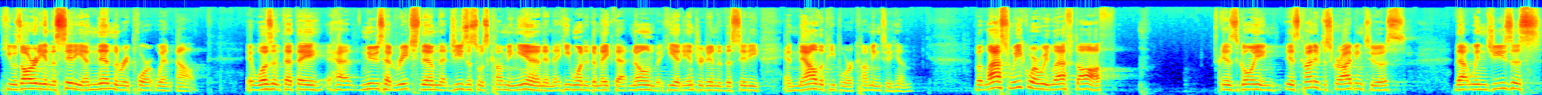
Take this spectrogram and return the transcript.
he was already in the city, and then the report went out. It wasn't that they had news had reached them that Jesus was coming in and that he wanted to make that known, but he had entered into the city, and now the people were coming to him. But last week, where we left off, is going is kind of describing to us that when Jesus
